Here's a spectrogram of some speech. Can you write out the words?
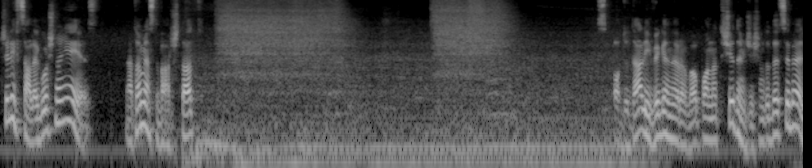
czyli wcale głośno nie jest. Natomiast warsztat z oddali wygenerował ponad 70 dB.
